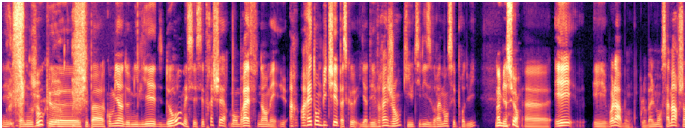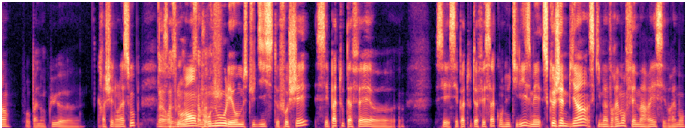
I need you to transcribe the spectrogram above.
Et ça ne vaut que je sais pas combien de milliers d'euros, mais c'est c'est très cher. Bon bref, non mais ar- arrêtons de bitcher parce qu'il y a des vrais gens qui utilisent vraiment ces produits. Non, bien sûr. Euh, et, et voilà, bon, globalement ça marche. Hein. Faut pas non plus euh, cracher dans la soupe. Bah, Simplement, pour nous, les home studistes fauchés, c'est pas tout à fait, euh, c'est c'est pas tout à fait ça qu'on utilise. Mais ce que j'aime bien, ce qui m'a vraiment fait marrer, c'est vraiment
